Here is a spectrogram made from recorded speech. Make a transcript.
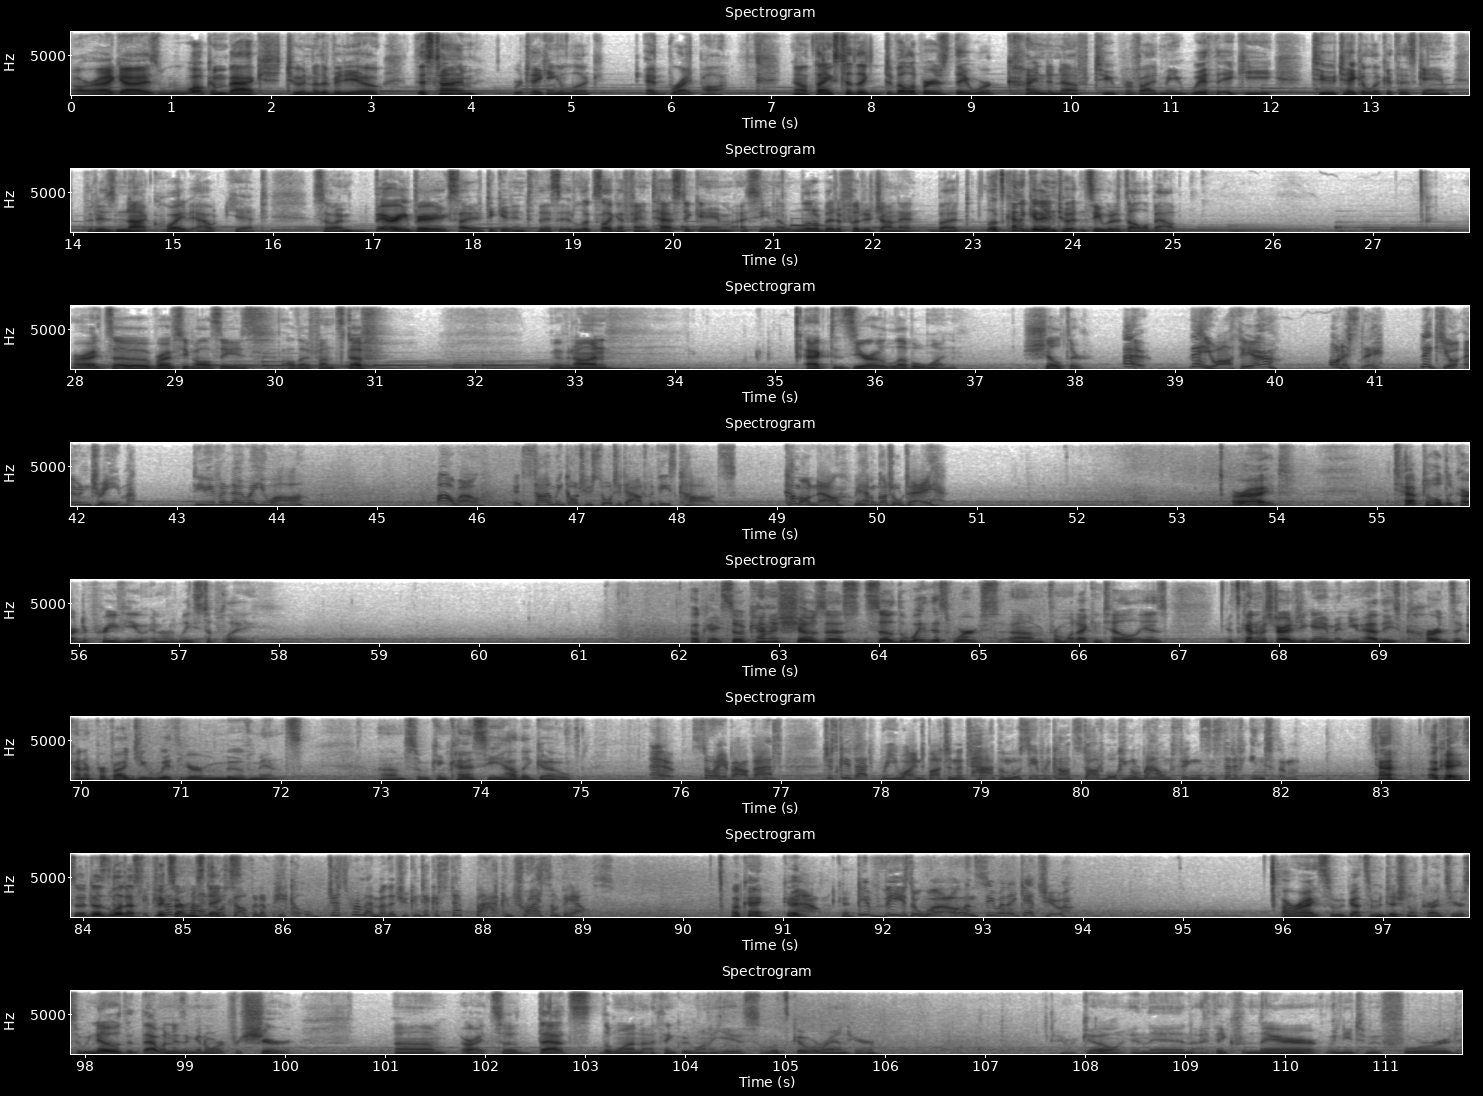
Alright guys, welcome back to another video. This time, we're taking a look at Bright Paw. Now thanks to the developers, they were kind enough to provide me with a key to take a look at this game that is not quite out yet. So I'm very, very excited to get into this. It looks like a fantastic game. I've seen a little bit of footage on it, but let's kind of get into it and see what it's all about. Alright, so privacy policies, all that fun stuff. Moving on. Act 0, Level 1. Shelter. Oh, there you are, Theo. Honestly, late to your own dream. Do you even know where you are? Ah well, it's time we got you sorted out with these cards. Come on now, we haven't got all day. Alright. Tap to hold a card to preview and release to play. Okay, so it kind of shows us. So the way this works, um, from what I can tell, is it's kind of a strategy game, and you have these cards that kind of provide you with your movements. Um, so we can kind of see how they go. Oh, sorry about that. Just give that rewind button a tap, and we'll see if we can't start walking around things instead of into them. Huh. Okay, so it does let us if fix you our ever find yourself in a pickle, just remember that you can take a step back and try something else. Okay, good. Now, good. give these a whirl and see where they get you. All right, so we've got some additional cards here, so we know that that one isn't going to work for sure. Um, all right, so that's the one I think we want to use. So let's go around here. Here we go, and then I think from there we need to move forward.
